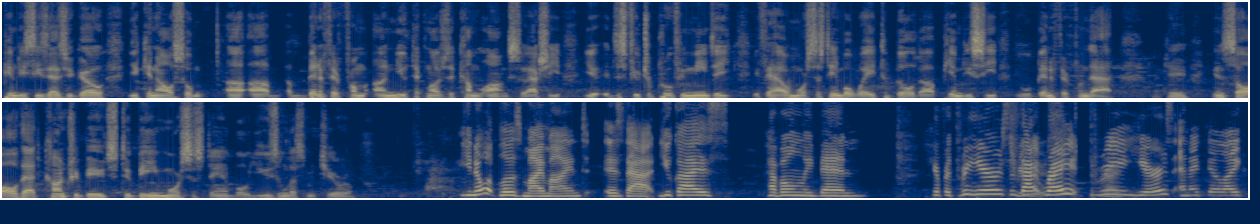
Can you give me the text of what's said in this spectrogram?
PMDCs as you go. You can also uh, uh, benefit from a new technology that come along. So actually, you, this future proofing means that if you have a more sustainable way to build a PMDC, you will benefit from that. Okay, and so all that contributes to being more sustainable, using less material. You know what blows my mind is that you guys have only been here for three years. Is three that years. right? Three right. years, and I feel like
